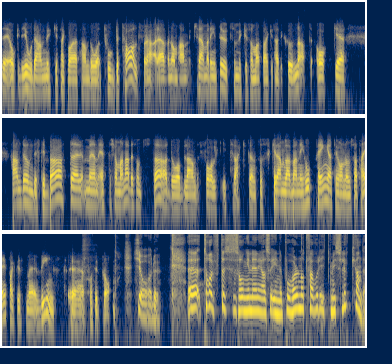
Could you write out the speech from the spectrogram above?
och det gjorde han mycket tack vare att han då tog betalt för det här även om han krämade inte ut så mycket som han säkert hade kunnat. Och, eh, han dömdes till böter men eftersom han hade sånt stöd då bland folk i trakten så skramlade man ihop pengar till honom så att han är faktiskt med vinst eh, på sitt brott. Ja du. Eh, tolfte säsongen är ni alltså inne på. Har du något favoritmisslyckande?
